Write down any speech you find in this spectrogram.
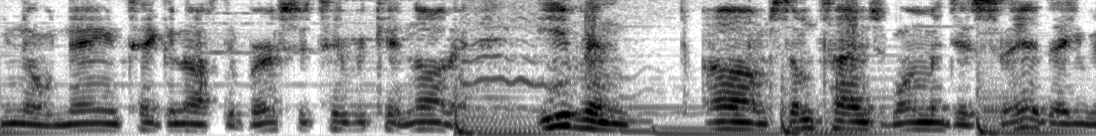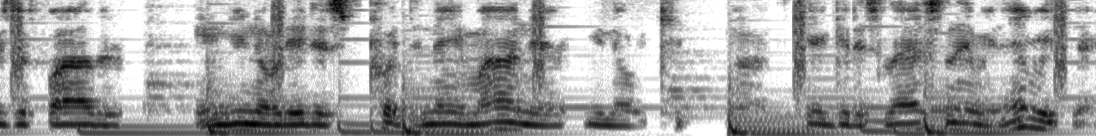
you know name taken off the birth certificate and all that. Even um sometimes women just said that he was the father and you know they just put the name on there you know kid, uh, get his last name and everything.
